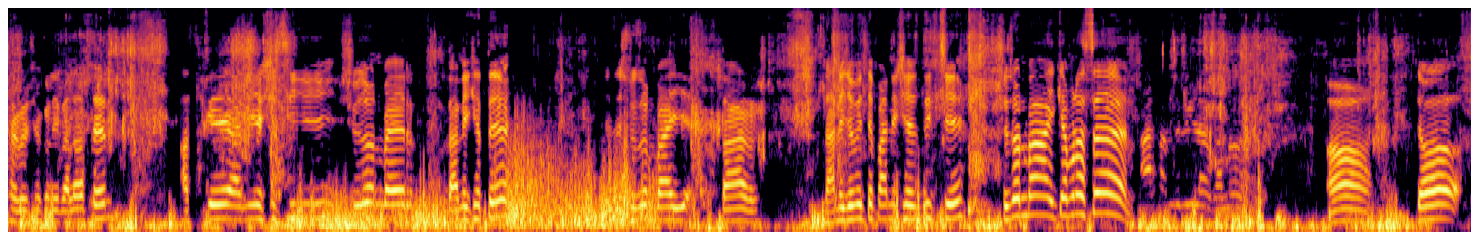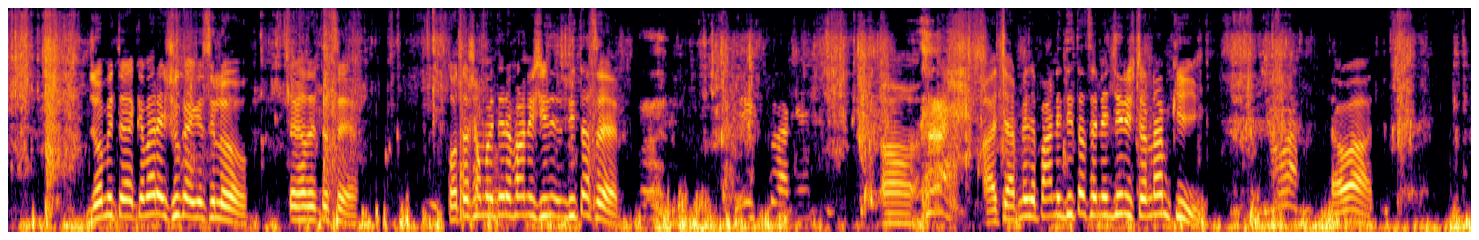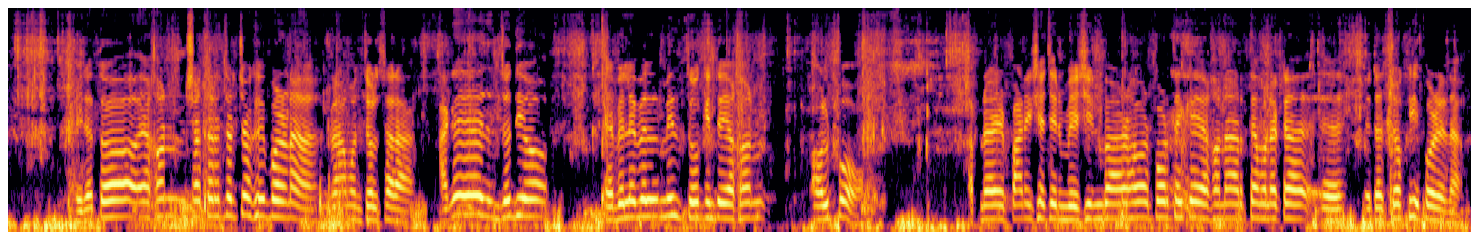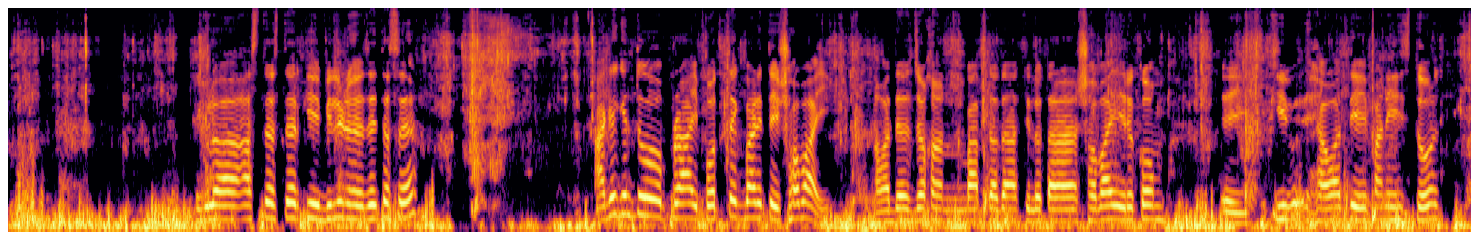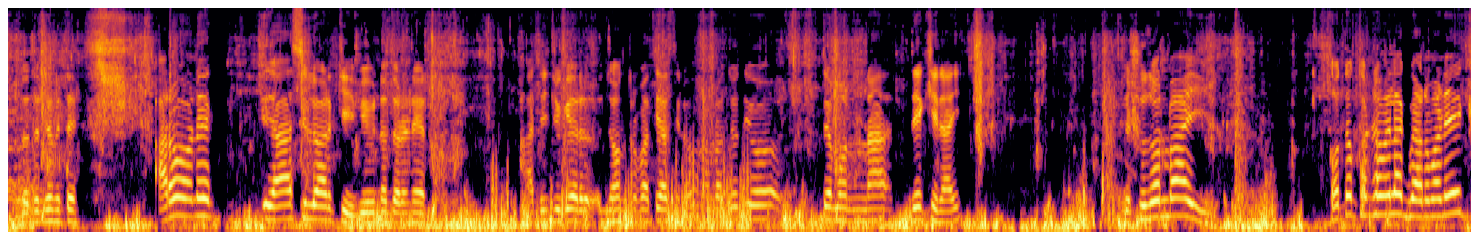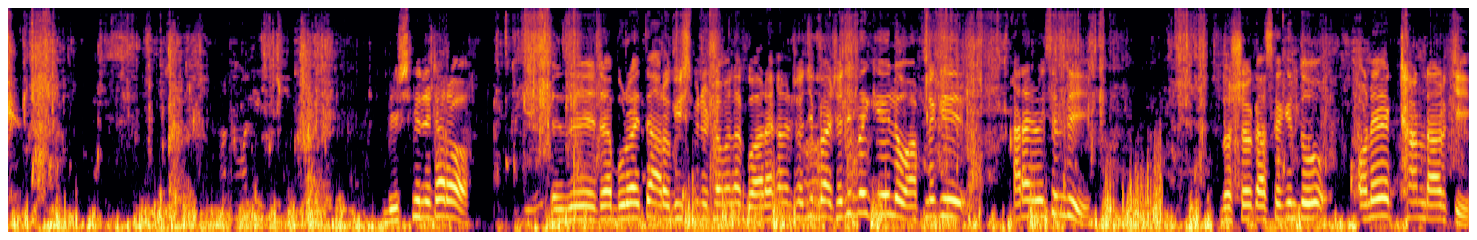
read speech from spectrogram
সকলে সকলে ভালো আছেন? আজকে আমি এসেছি সুজন ভাইয়ের ধানি খেতে। এই যে সুজন ভাই তার ধানি জমিতে পানি সেচ দিচ্ছে। সুজন ভাই কেমন আছেন? আলহামদুলিল্লাহ ভালো ও তো জমিতে একেবারেই শুকাই গেছিল দেখা যাইতেছে। কত সময় ধরে পানি দিতেছেন? আচ্ছা আপনি যে পানি দিতেছেন এই জিনিসটার নাম কি? দাওয়াত। এটা তো এখন সচরাচর চোখে পড়ে না গ্রাম অঞ্চল ছাড়া। আগে যদিও অ্যাভেলেবেল মিলতো, কিন্তু এখন অল্প। আপনার পানি সেচের মেশিন বার হওয়ার পর থেকে এখন আর তেমন একটা এটা চোখেই পড়ে না। এগুলো আস্তে আস্তে আর কি বিলীন হয়ে যাইতেছে। আগে কিন্তু প্রায় প্রত্যেক বাড়িতেই সবাই, আমাদের যখন বাপ দাদা ছিল, তারা সবাই এরকম এই কি, হাওয়া দিয়ে পানি তাদের জমিতে। আরও অনেক ইয়া ছিল আর কি, বিভিন্ন ধরনের আদি যুগের যন্ত্রপাতি আছিল। আমরা যদিও তেমন না দেখি নাই। সুজন ভাই, কতক্ষণ সময় লাগবে আনুমানিক? বিশ মিনিট আরও এই যে এটা বুড়াইতে আরও বিশ মিনিট সময় লাগবে। আর এখানে সজীব ভাই সজীব ভাই কী হইল? আপনি কি খারাই রয়েছেন দি? দর্শক, আজকে কিন্তু অনেক ঠান্ডা আর কি।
